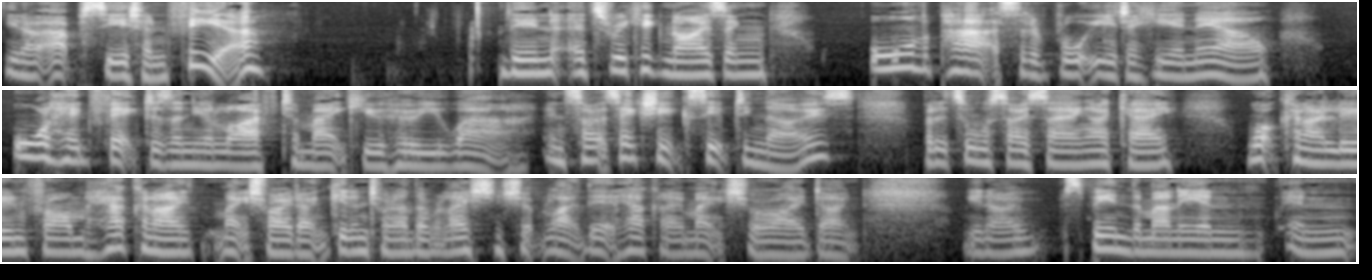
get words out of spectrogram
you know, upset and fear. Then it's recognizing all the parts that have brought you to here now all had factors in your life to make you who you are. And so it's actually accepting those, but it's also saying, okay, what can I learn from? How can I make sure I don't get into another relationship like that? How can I make sure I don't, you know, spend the money and, and,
